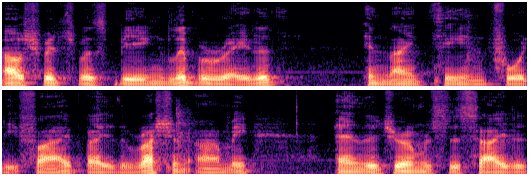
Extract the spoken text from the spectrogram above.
Auschwitz was being liberated in 1945 by the Russian army, and the Germans decided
